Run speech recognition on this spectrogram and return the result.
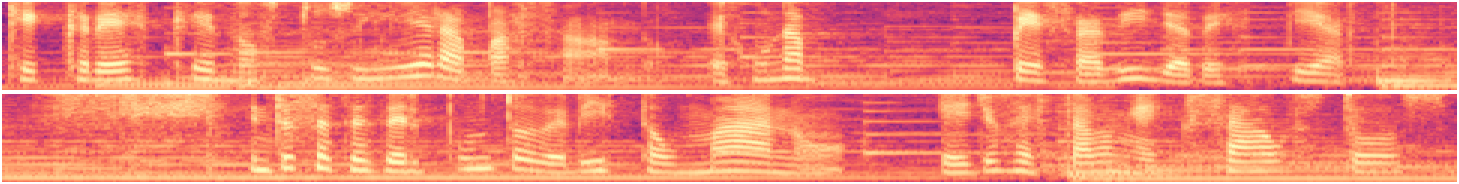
que crees que no estuviera pasando. Es una pesadilla despierto. Entonces desde el punto de vista humano, ellos estaban exhaustos,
